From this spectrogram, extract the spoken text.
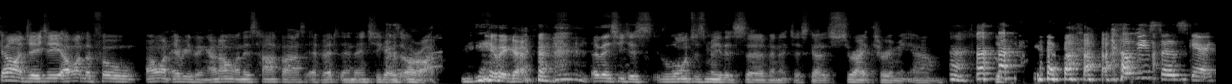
"Come on, Gigi, I want the full, I want everything. I don't want this half-ass effort." And then she goes, "All right." Here we go. and then she just launches me the serve and it just goes straight through me. Um, That'll be so scary.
